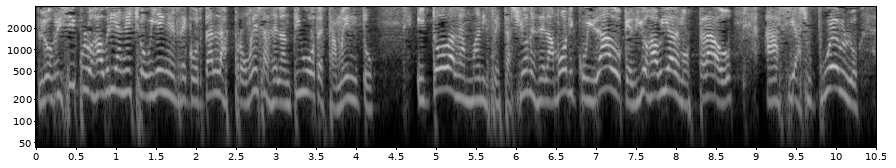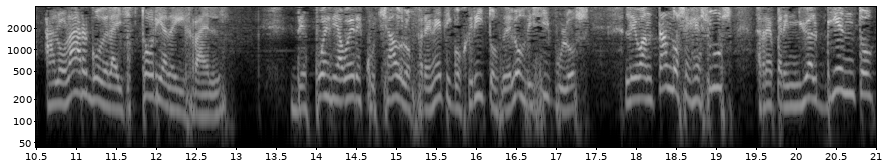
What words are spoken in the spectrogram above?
los discípulos habrían hecho bien en recortar las promesas del Antiguo Testamento y todas las manifestaciones del amor y cuidado que Dios había demostrado hacia su pueblo a lo largo de la historia de Israel. Después de haber escuchado los frenéticos gritos de los discípulos, levantándose Jesús, reprendió al viento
